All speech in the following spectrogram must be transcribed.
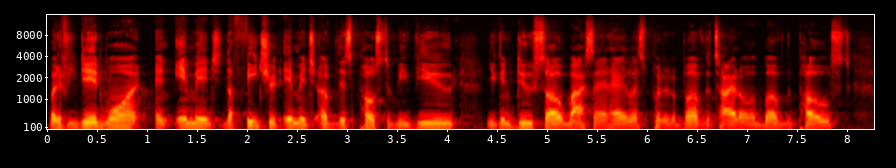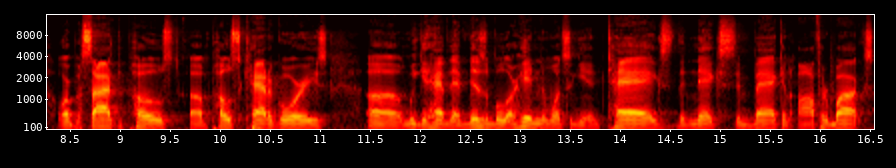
But if you did want an image, the featured image of this post to be viewed, you can do so by saying, hey, let's put it above the title, above the post, or beside the post, uh, post categories. Uh, we can have that visible or hidden. And once again, tags, the next and back and author box.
